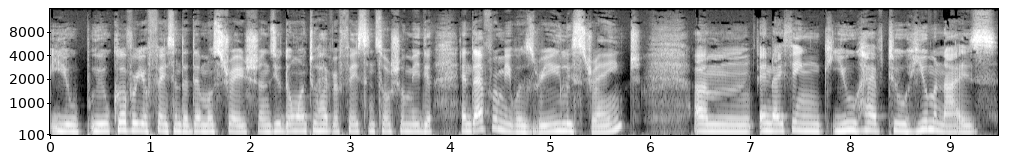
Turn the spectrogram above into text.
You you cover your face in the demonstrations, you don't want to have your face in social media, and that for me was really strange. Um, and I think you have to humanize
